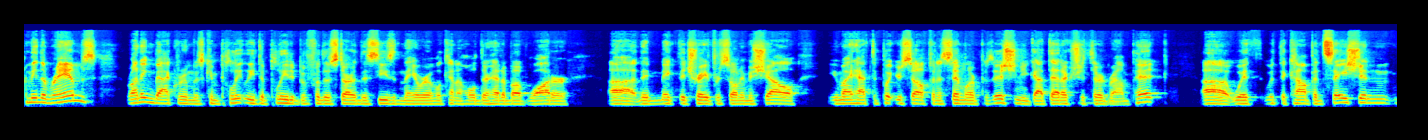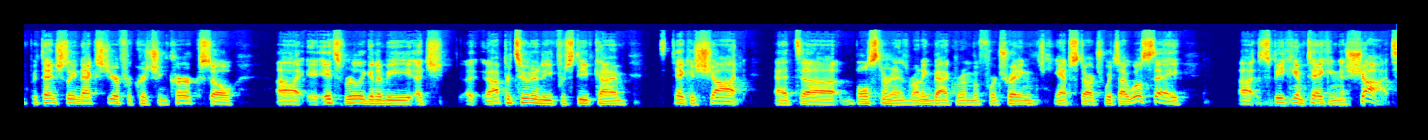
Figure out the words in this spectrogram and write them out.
I mean, the Rams running back room was completely depleted before the start of the season. They were able to kind of hold their head above water. Uh, they make the trade for Sony Michel. You might have to put yourself in a similar position. You got that extra third round pick uh, with with the compensation potentially next year for Christian Kirk. So uh, it's really going to be a, an opportunity for Steve Keim to take a shot at uh, bolstering his running back room before training camp starts. Which I will say, uh, speaking of taking a shot,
